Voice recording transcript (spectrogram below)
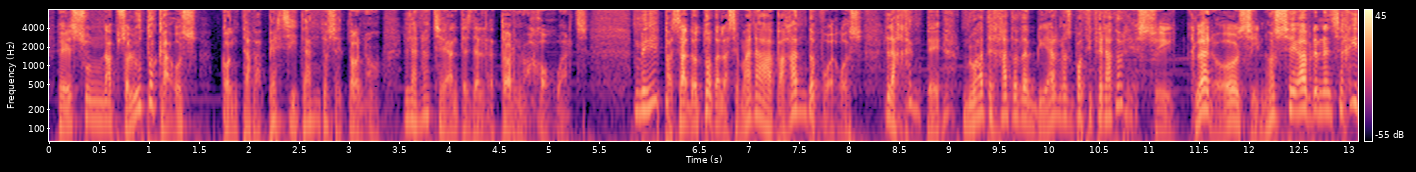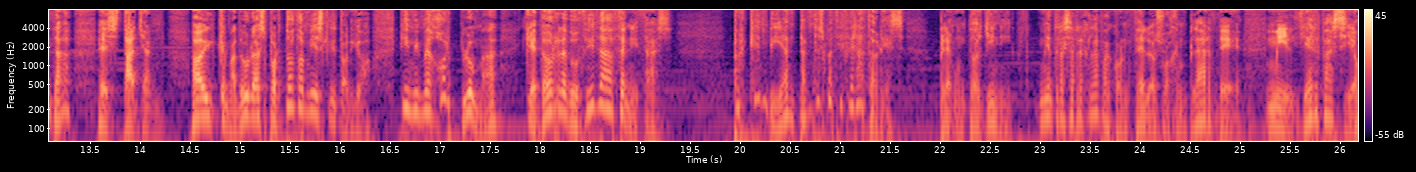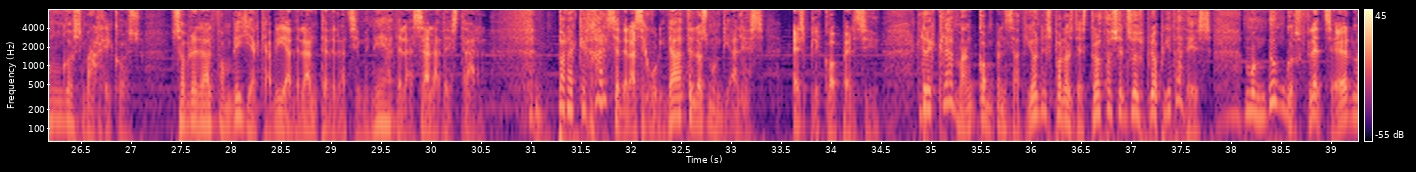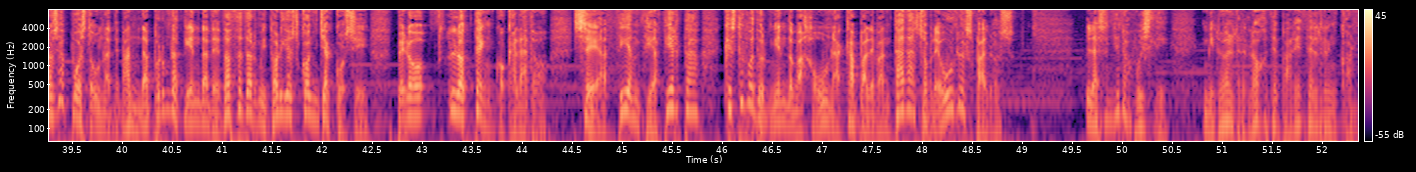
Es un absoluto caos, contaba Percy dándose tono la noche antes del retorno a Hogwarts. Me he pasado toda la semana apagando fuegos. La gente no ha dejado de enviarnos vociferadores. Y claro, si no se abren enseguida, estallan. Hay quemaduras por todo mi escritorio. Y mi mejor pluma quedó reducida a cenizas. ¿Por qué envían tantos vociferadores? Preguntó Ginny, mientras arreglaba con celo su ejemplar de Mil hierbas y hongos mágicos sobre la alfombrilla que había delante de la chimenea de la sala de estar. Para quejarse de la seguridad de los mundiales, explicó Percy. Reclaman compensaciones por los destrozos en sus propiedades. Mundungus Fletcher nos ha puesto una demanda por una tienda de doce dormitorios con jacuzzi, pero lo tengo calado. Sea ciencia cierta que estuvo durmiendo bajo una capa levantada sobre unos palos. La señora Weasley miró el reloj de pared del rincón.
